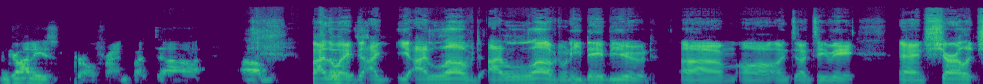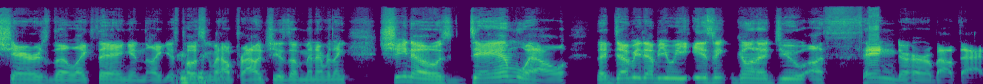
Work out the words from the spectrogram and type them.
Andrade's girlfriend, but uh, um, by the way, I I loved I loved when he debuted um, on on TV and Charlotte shares the like thing and like is posting about how proud she is of him and everything. She knows damn well that WWE isn't gonna do a thing to her about that.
